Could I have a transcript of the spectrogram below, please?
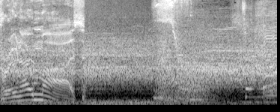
Bruno Mars. Are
